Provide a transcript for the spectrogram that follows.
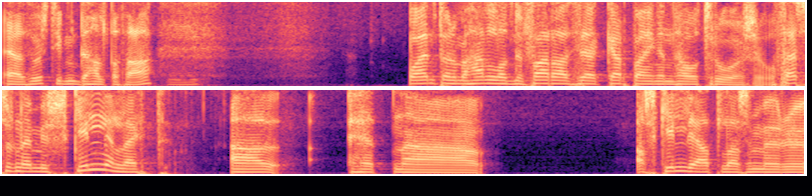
eða þú veist, ég myndi halda það. Og endur með hann látni fara því að garbaðingarnir hafa trú á þessu. Og þess vegna er mjög skiljanlegt að hérna að skilja alla sem eru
